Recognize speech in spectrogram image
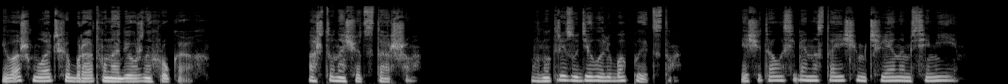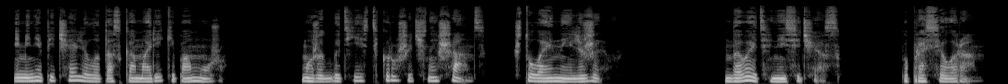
и ваш младший брат в надежных руках. А что насчет старшего? Внутри зудело любопытство. Я считала себя настоящим членом семьи, и меня печалила тоска Марики по мужу. Может быть, есть крошечный шанс, что Лайнель жив. «Давайте не сейчас», — попросил Ран.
